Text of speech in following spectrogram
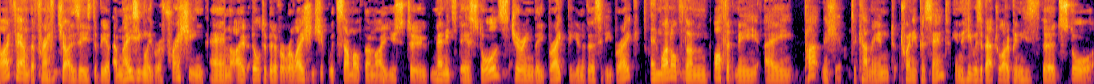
I found the franchisees to be amazingly refreshing. And I built a bit of a relationship with some of them. I used to manage their stores during the break, the university break. And one of them offered me a partnership to come in 20%. And he was about to open his third store.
